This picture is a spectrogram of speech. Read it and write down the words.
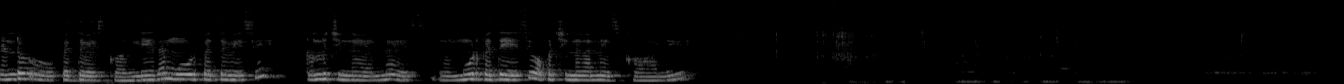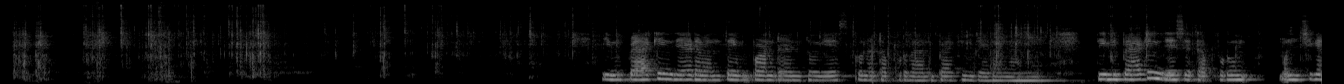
రెండు పెద్ద వేసుకోవాలి. లేదా మూడు పెద్ద వేసి రెండు చిన్న వేసి మూడు పెద్ద వేసి ఒక చిన్నదన్న వేసుకోవాలి. ఇవి ప్యాకింగ్ చేయడం ఎంత ఇంపార్టెంట్? వేసుకునేటప్పుడు కానీ ప్యాకింగ్ చేయడం కానీ. దీన్ని ప్యాకింగ్ చేసేటప్పుడు మంచిగా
